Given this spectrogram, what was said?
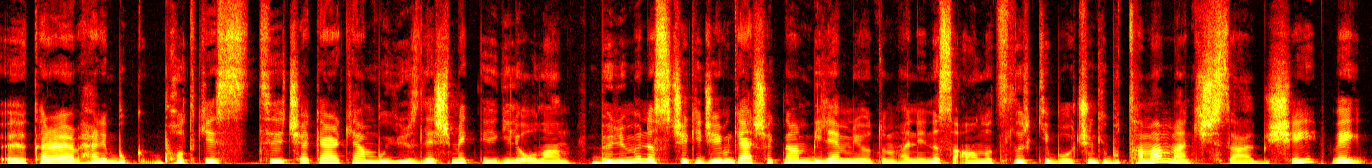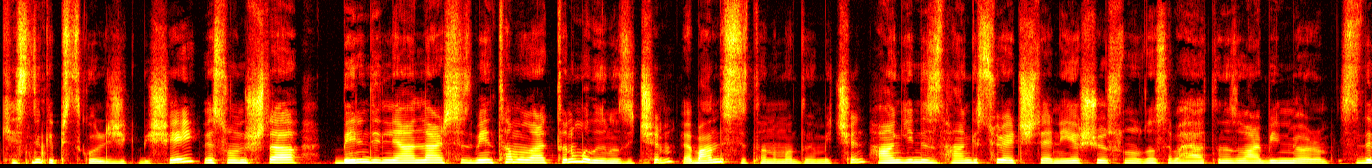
e, karar hani bu podcast'i çekerken bu yüzleşmekle ilgili olan bölümü nasıl çekeceğimi gerçekten bilemiyordum. Hani nasıl anlatılır ki bu? Çünkü bu tamamen kişisel bir şey ve kesinlikle psikolojik bir şey ve sonuçta beni dinleyenler siz beni tam olarak tanımadığınız için ve ben de sizi tanımadığım için hanginiz hangi süreçte ne yaşıyorsunuz, nasıl bir hayatınız var bilmiyorum. Siz de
